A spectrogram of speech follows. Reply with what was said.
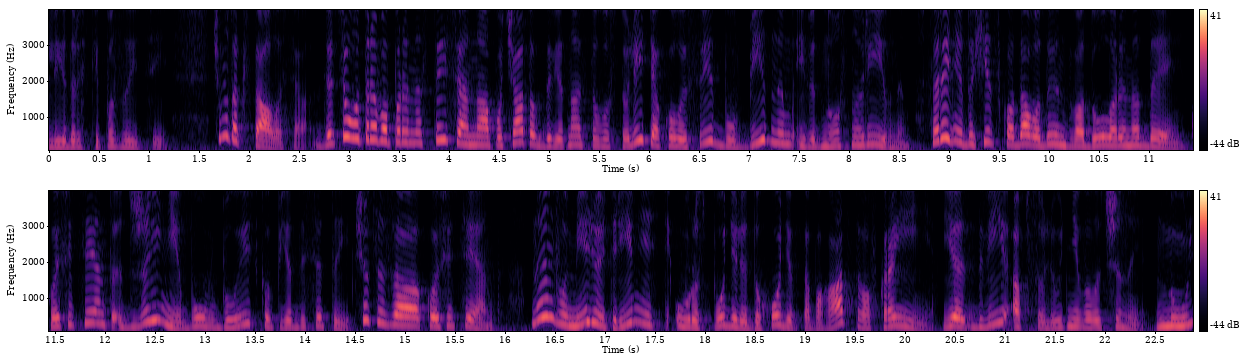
лідерські позиції. Чому так сталося? Для цього треба перенестися на початок 19 століття, коли світ був бідним і відносно рівним. Середній дохід складав 1-2 долари на день. Коефіцієнт Джині був близько 50. Що це за коефіцієнт? Ним вимірюють рівність у розподілі доходів та багатства в країні. Є дві абсолютні величини: нуль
